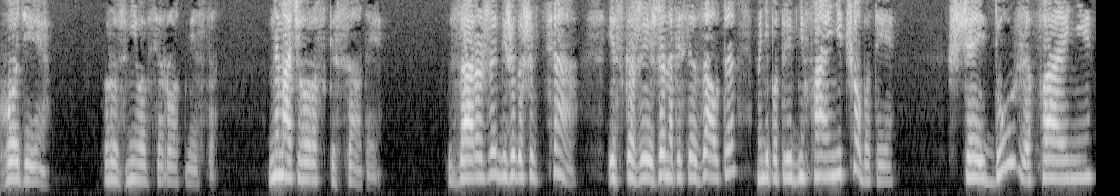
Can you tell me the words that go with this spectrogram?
Годі, рознівався ротмістр. Нема чого розкисати. Зараз же біжи до шевця і скажи, що на післязавтра мені потрібні файні чоботи. Ще й дуже файні.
